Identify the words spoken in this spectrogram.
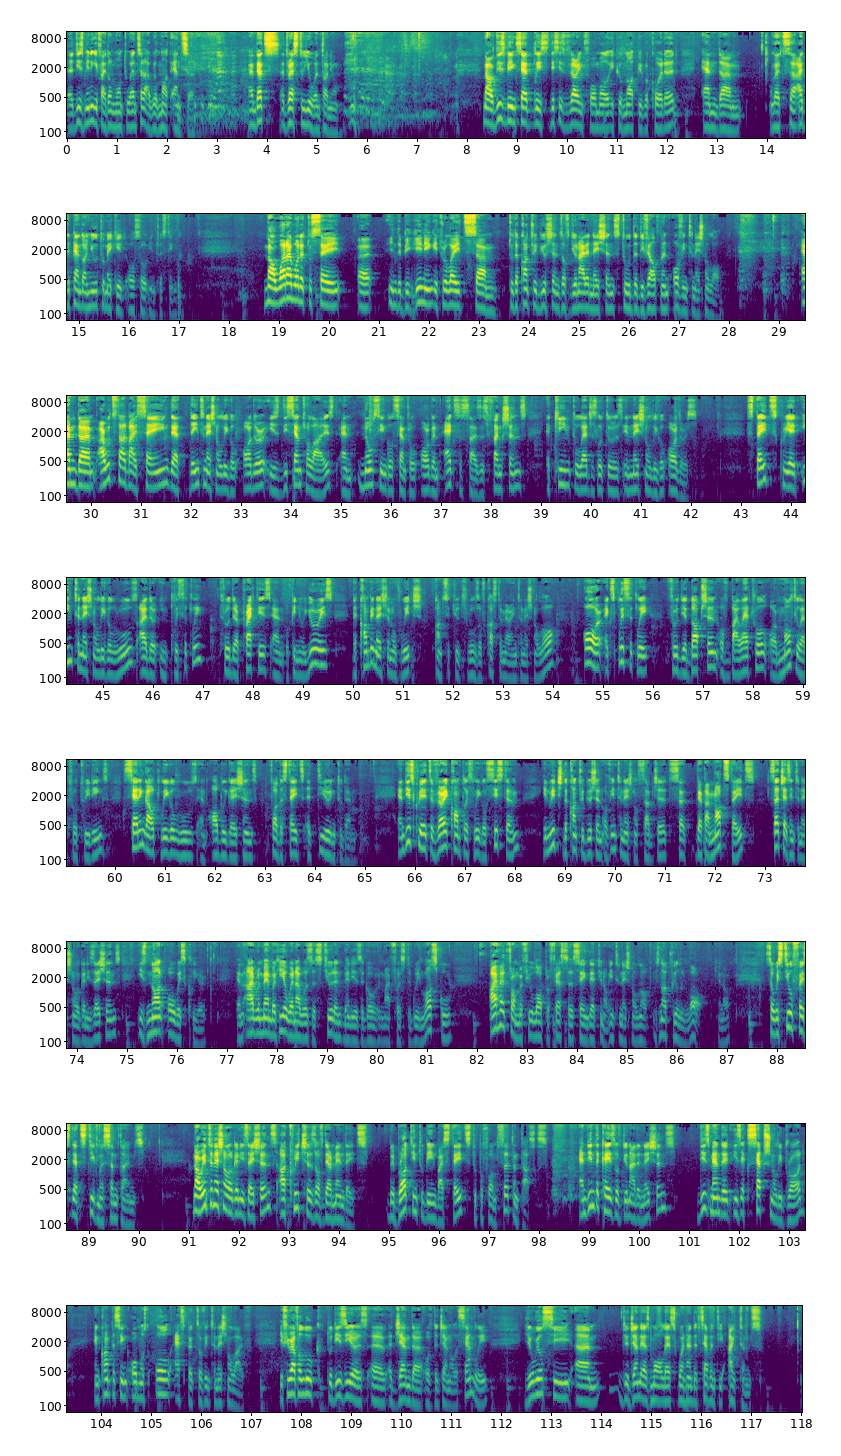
Uh, this meaning, if I don't want to answer, I will not answer. and that's addressed to you, Antonio. now, this being said, please, this is very informal. It will not be recorded. And um, let's, uh, I depend on you to make it also interesting. Now, what I wanted to say uh, in the beginning, it relates um, to the contributions of the United Nations to the development of international law. And um, I would start by saying that the international legal order is decentralized and no single central organ exercises functions akin to legislatures in national legal orders. States create international legal rules either implicitly through their practice and opinio juris, the combination of which constitutes rules of customary international law, or explicitly through the adoption of bilateral or multilateral treaties setting out legal rules and obligations for the states adhering to them. And this creates a very complex legal system in which the contribution of international subjects that are not states, such as international organizations, is not always clear. And I remember here when I was a student many years ago in my first degree in law school, I heard from a few law professors saying that, you know, international law is not really law, you know. So we still face that stigma sometimes. Now, international organizations are creatures of their mandates. They're brought into being by states to perform certain tasks. And in the case of the United Nations, this mandate is exceptionally broad, encompassing almost all aspects of international life. If you have a look to this year's uh, agenda of the General Assembly, you will see um, the agenda has more or less 170 items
